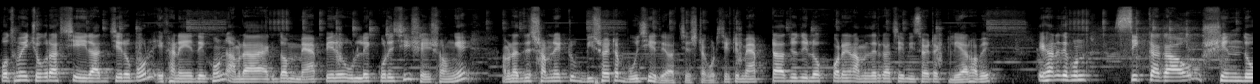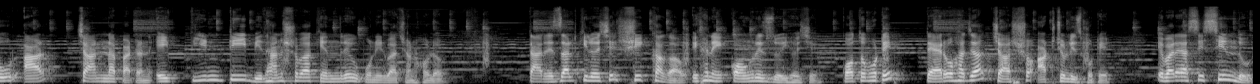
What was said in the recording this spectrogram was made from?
প্রথমেই চোখ রাখছি এই রাজ্যের ওপর। এখানে দেখুন, আমরা একদম ম্যাপের উল্লেখ করেছি, সেই সঙ্গে আপনাদের সামনে একটু বিষয়টা বুঝিয়ে দেওয়ার চেষ্টা করছি। একটি ম্যাপটা যদি লক্ষ্য করেন, আমাদের কাছে বিষয়টা ক্লিয়ার হবে। এখানে দেখুন সিক্কাগাঁও সিন্দুর আর চান্না প্যাটার্ন এই তিনটি বিধানসভা কেন্দ্রে উপনির্বাচন হলো। তার রেজাল্ট কী রয়েছে? শিক্ষাগাঁও, এখানে কংগ্রেস জয়ী হয়েছে। কত ভোটে? তেরো হাজার চারশো আটচল্লিশ ভোটে। এবারে আসি সিন্দুর।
